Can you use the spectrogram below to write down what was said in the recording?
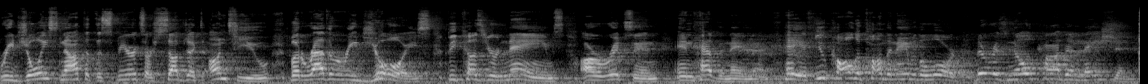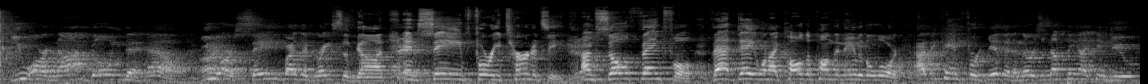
Rejoice not that the spirits are subject unto you, but rather rejoice because your names are written in heaven. Amen. Hey, if you called upon the name of the Lord, there is no condemnation. You are not going to hell. You are saved by the grace of God and saved for eternity. I'm so thankful that day when I called upon the name of the Lord, I became forgiven, and there's nothing I can do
